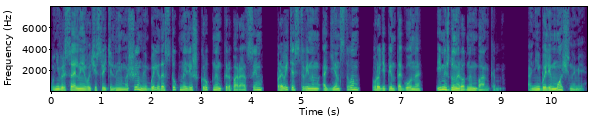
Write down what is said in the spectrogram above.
универсальные вычислительные машины были доступны лишь крупным корпорациям правительственным агентствам, вроде Пентагона, и Международным банком. Они были мощными.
